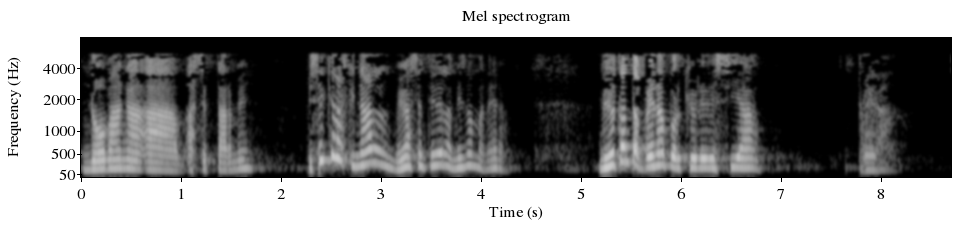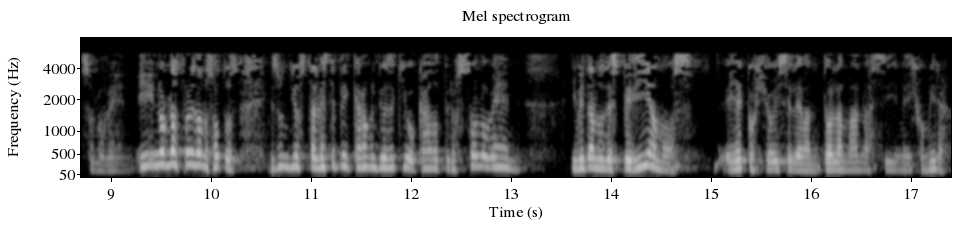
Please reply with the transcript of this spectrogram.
no van a, a aceptarme. Y sé que al final me iba a sentir de la misma manera. Me dio tanta pena porque yo le decía, prueba, solo ven. Y no nos pruebes a nosotros, es un Dios, tal vez te predicaron el Dios equivocado, pero solo ven. Y mientras nos despedíamos, ella cogió y se levantó la mano así y me dijo, mira,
